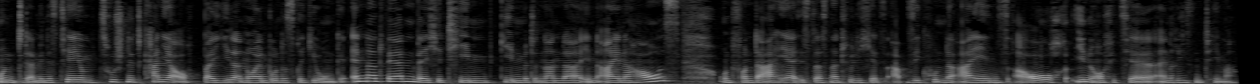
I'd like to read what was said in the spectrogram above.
Und der Ministeriumzuschnitt kann ja auch bei jeder neuen Bundesregierung geändert werden. Welche Themen gehen miteinander in ein Haus? Und von daher ist das natürlich jetzt ab Sekunde eins auch inoffiziell ein Riesenthema.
